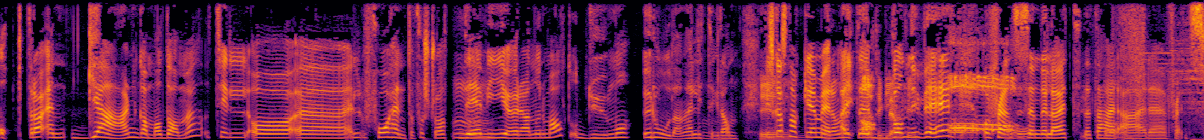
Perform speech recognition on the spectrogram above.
oppdra en gæren gammel dame til å eller få henne til å forstå at det vi gjør, er normalt, og du må roe deg ned litt. grann. Vi skal snakke mer om dette. Bon Iver og Frances and the Light. Dette her er eh, Friends.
